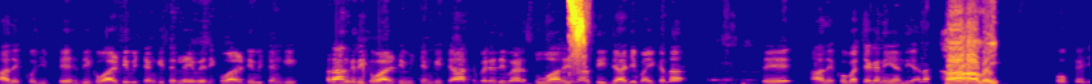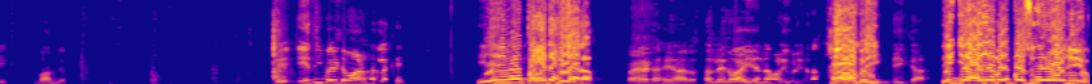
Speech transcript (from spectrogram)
ਆ ਦੇਖੋ ਜੀ ਫੇਸ ਦੀ ਕੁਆਲਿਟੀ ਵੀ ਚੰਗੀ ਤੇ ਲੇਵੇ ਦੀ ਕੁਆਲਿਟੀ ਵੀ ਚੰਗੀ ਰੰਗ ਦੀ ਕੁਆਲਿਟੀ ਵੀ ਚੰਗੀ ਚਾਰ ਸਪੇਰੇ ਦੀ ਵੈੜ ਸੂਆ ਰਹੀ ਨਾਲ ਤੀਜਾ ਜੀ ਬਾਈਕ ਦਾ ਤੇ ਆ ਦੇਖੋ ਬੱਚੇ ਕਨੀ ਜਾਂਦੀ ਹੈ ਨਾ? ਹਾਂ ਹਾਂ ਬਈ। ਓਕੇ ਜੀ ਬੰਨ ਦਿਓ। ਤੇ ਇਹਦੀ ਬਈ ਡਿਮਾਂਡ ਫਿਰ ਲੱਖੇ? ਇਹ ਵੀ 65000 ਆ। 65000 ਥੱਲੇ ਨੂੰ ਆਈ ਜਾਂਦਾ ਹੌਲੀ ਹੌਲੀ ਹਨਾ ਹਾਂ ਬਈ। ਠੀਕ ਆ। ਨਹੀਂ ਜਾ ਜਾ ਬਈ ਪਸ਼ੂ ਉਹ ਜੀ ਹੋ।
